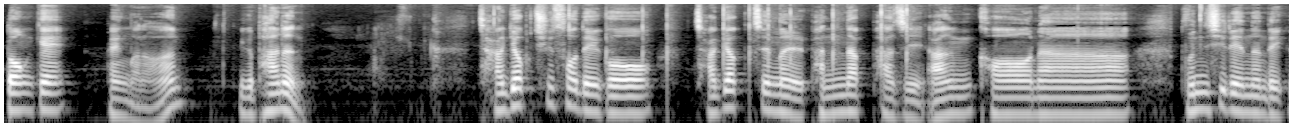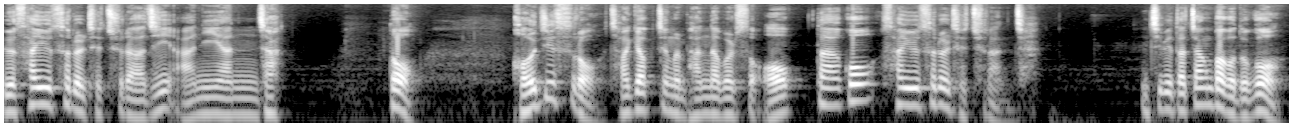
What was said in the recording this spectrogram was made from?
똥개 100만 원. 이거 반은 자격 취소되고 자격증을 반납하지 않거나 분실했는데 그 사유서를 제출하지 아니한 자. 또 거짓으로 자격증을 반납할 수 없다고 사유서를 제출한 자. 집에다 짱 박아두고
